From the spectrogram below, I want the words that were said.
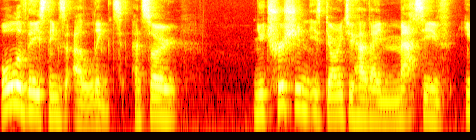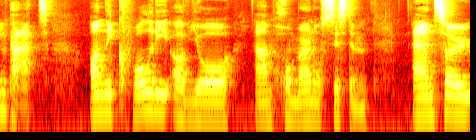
All of these things are linked, and so nutrition is going to have a massive impact on the quality of your um, hormonal system. And so,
